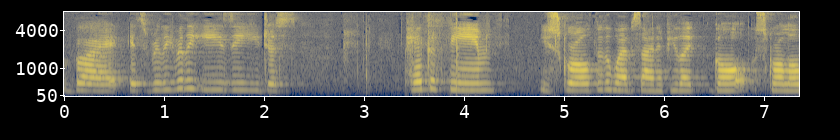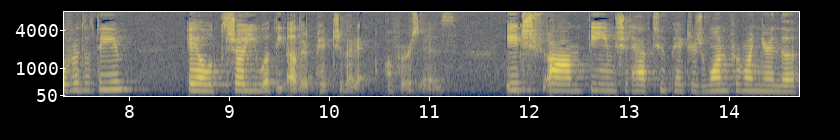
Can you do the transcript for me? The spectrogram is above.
But it's really, really easy. You just pick a theme, you scroll through the website. If you like go scroll over the theme, it'll show you what the other picture that it offers is. Each um, theme should have two pictures, one for when you're in the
